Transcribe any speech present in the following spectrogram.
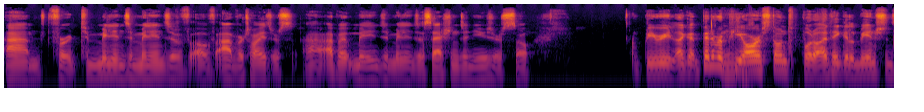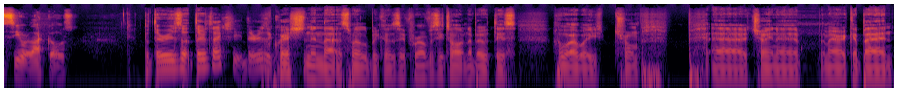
um, for to millions and millions of, of advertisers uh, about millions and millions of sessions and users. So be really like a bit of a PR stunt, but I think it'll be interesting to see where that goes. But there is a, there's actually there is a question in that as well because if we're obviously talking about this Huawei Trump uh, China America ban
